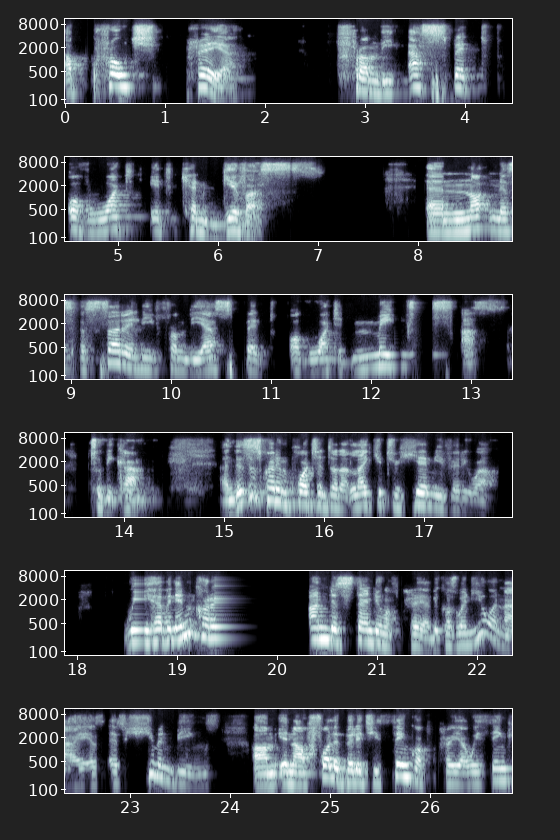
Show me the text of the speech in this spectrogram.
approach prayer from the aspect of what it can give us and not necessarily from the aspect of what it makes us to become. And this is quite important, and I'd like you to hear me very well. We have an incorrect understanding of prayer because when you and I, as, as human beings, um, in our fallibility, think of prayer, we think,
